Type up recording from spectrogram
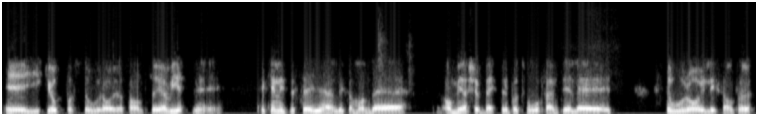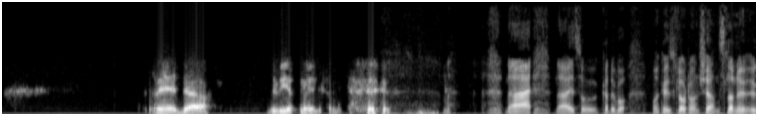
eh, gick upp på storoj och sånt. Så jag vet eh, Jag kan inte säga liksom om det om jag kör bättre på 250 eller storoj liksom. För eh, det, det vet man ju liksom inte. Nej, nej, så kan det vara. Man kan ju såklart ha en känsla. Nu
